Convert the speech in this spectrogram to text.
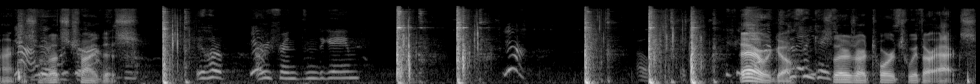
Alright, Yeah, so let's try this. Hey, hold up. Are we friends in the game? Yeah. Oh. There we go. Just in case So there's our torch with our axe.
